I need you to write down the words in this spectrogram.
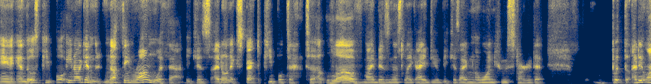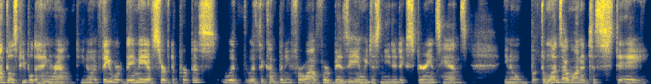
and, and those people you know again nothing wrong with that because i don't expect people to, to love my business like i do because i'm the one who started it. But i didn't want those people to hang around you know if they were they may have served a purpose with with the company for a while if we're busy and we just needed experienced hands you know but the ones i wanted to stay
